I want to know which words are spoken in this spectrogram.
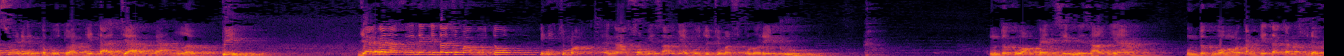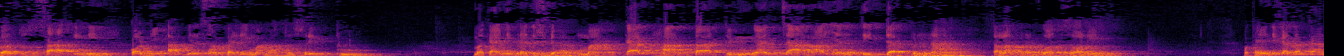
sesuai dengan kebutuhan kita, jangan lebih. Jangan aslinya kita cuma butuh ini cuma ngasuh misalnya butuh cuma 10 ribu untuk uang bensin misalnya untuk uang makan kita karena sudah bantu sesaat ini kok diambil sampai 500 ribu maka ini berarti sudah makan harta dengan cara yang tidak benar. Telah berbuat zalim. Makanya dikatakan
